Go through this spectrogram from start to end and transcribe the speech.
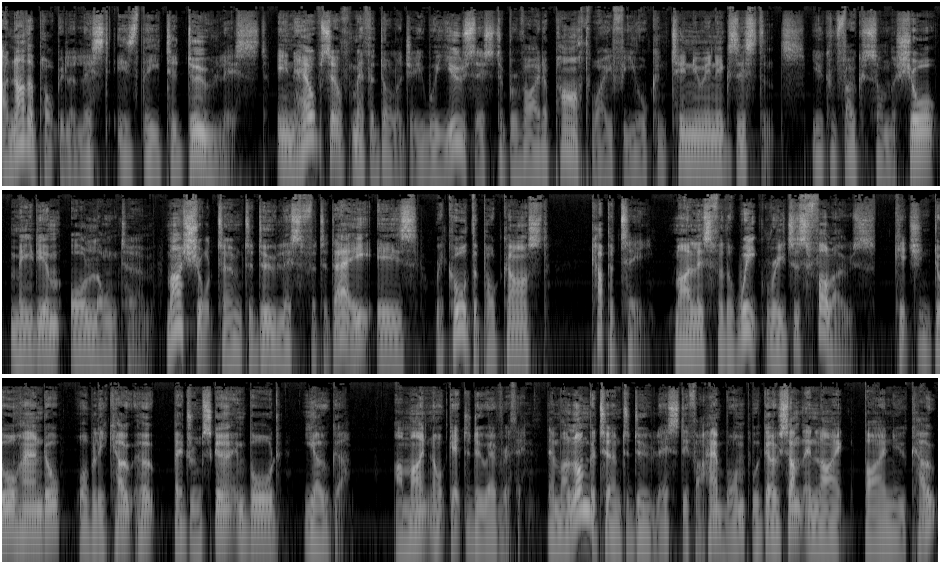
Another popular list is the to do list. In Help Self methodology, we use this to provide a pathway for your continuing existence. You can focus on the short, medium, or long term. My short term to do list for today is record the podcast, cup of tea. My list for the week reads as follows kitchen door handle, wobbly coat hook, bedroom skirting board, yoga. I might not get to do everything. Then my longer term to do list, if I had one, would go something like buy a new coat,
